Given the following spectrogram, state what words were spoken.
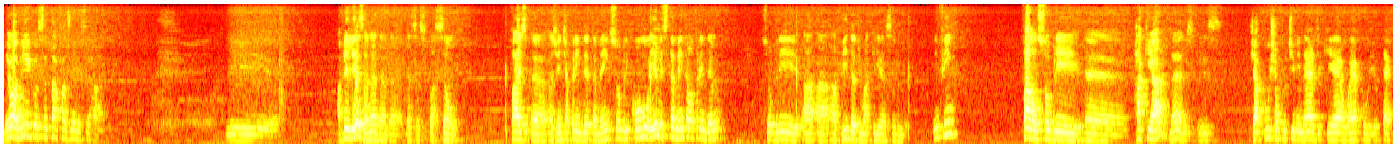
Meu amigo, você tá fazendo isso errado. E a beleza né, da, da, dessa situação faz uh, a gente aprender também sobre como eles também estão aprendendo sobre a, a, a, vida de uma criança no mundo. Enfim, falam sobre é, hackear, né? Eles, eles já puxam para o time nerd, que é o Echo e o Tech,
